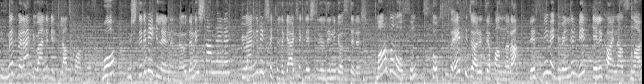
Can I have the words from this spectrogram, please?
hizmet veren güvenli bir platformdur. Bu, müşteri bilgilerinin ve ödeme işlemlerinin güvenli bir şekilde gerçekleştirildiğini gösterir. Mağazan olsun, stoksuz e-ticaret yapanlara resmi ve güvenilir bir gelir kaynağı sunar.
